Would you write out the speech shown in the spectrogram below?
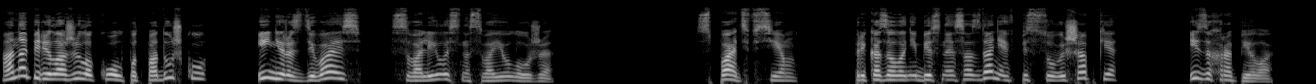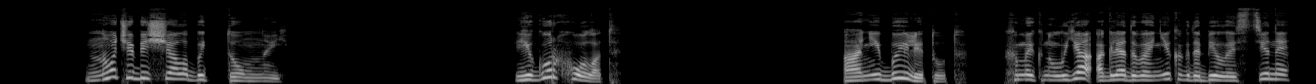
Она переложила кол под подушку и, не раздеваясь, свалилась на свое ложе. «Спать всем!» — приказала небесное создание в песцовой шапке и захрапела. Ночь обещала быть томной. Егор Холод. «Они были тут», — хмыкнул я, оглядывая некогда белые стены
